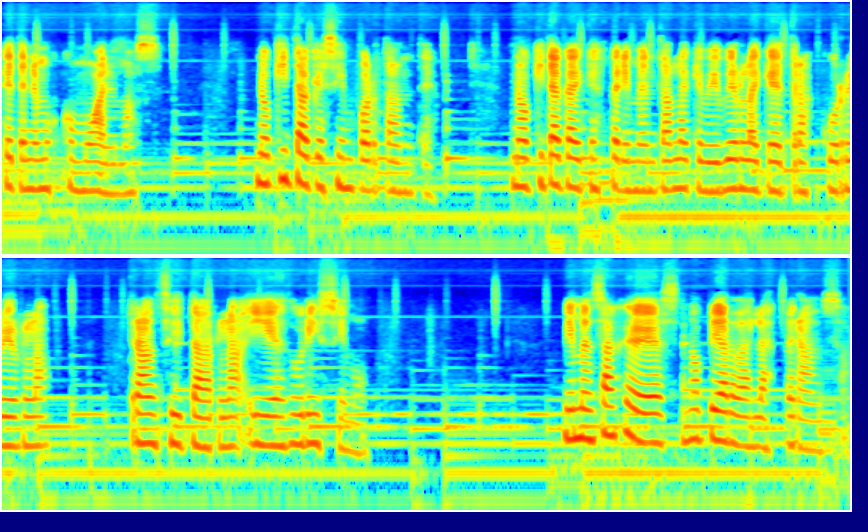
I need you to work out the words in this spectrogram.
que tenemos como almas. No quita que es importante, no quita que hay que experimentarla, que vivirla, que transcurrirla, transitarla y es durísimo. Mi mensaje es no pierdas la esperanza.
